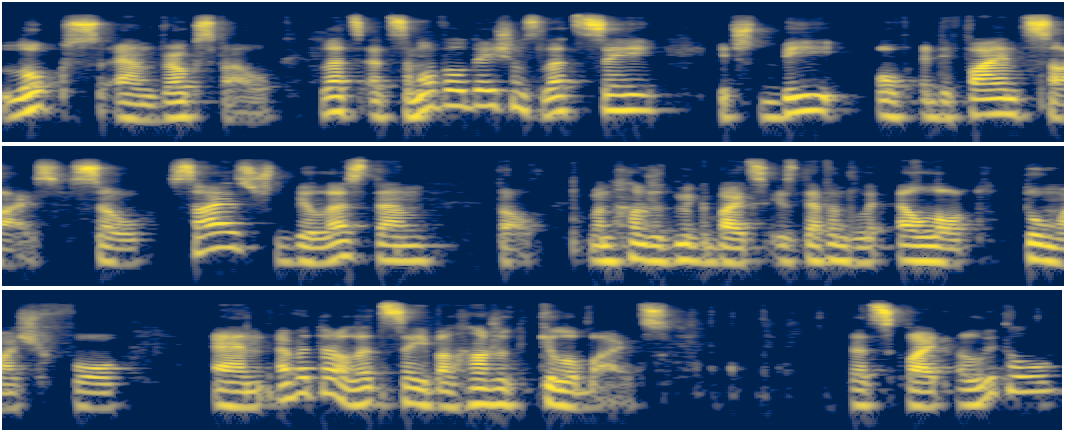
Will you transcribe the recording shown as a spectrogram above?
looks and works well. Let's add some more validations. Let's say it should be of a defined size. So size should be less than, well, 100 megabytes is definitely a lot, too much for an avatar. Let's say 100 kilobytes. That's quite a little,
